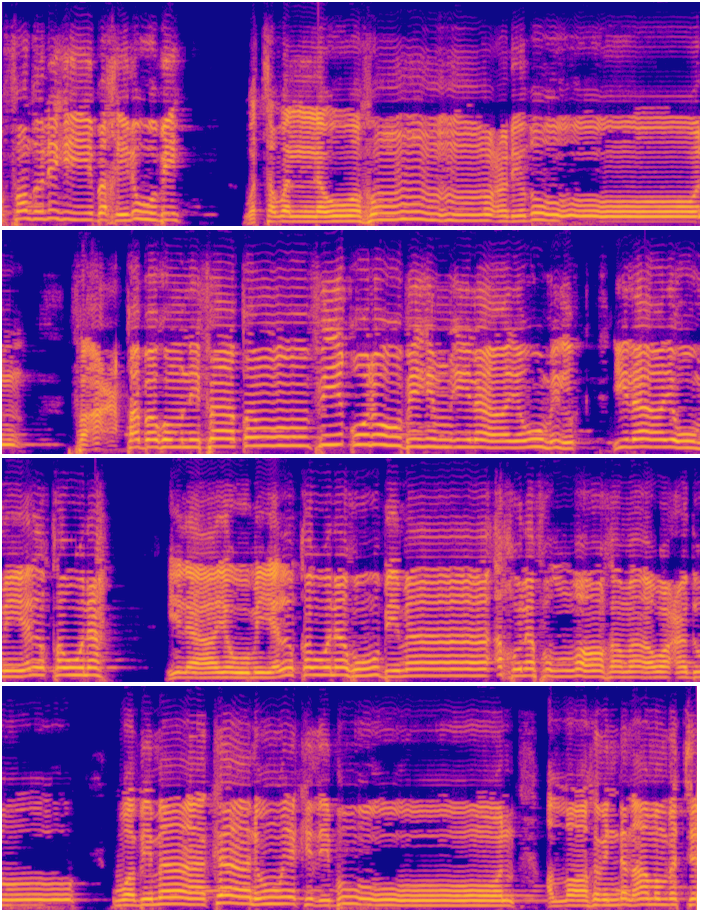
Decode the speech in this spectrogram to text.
فضله بخلوا به وتولوا وهم معرضون فأعقبهم نفاقا في قلوبهم إلى يوم. إلى يوم يلقونه إلى يوم يلقونه بما أخلفوا الله ما وعدوا وبما كانوا يكذبون അള്ളാഹുവിന്റെ നാമം വെച്ച്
